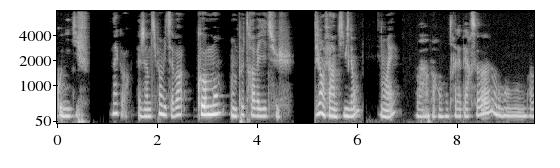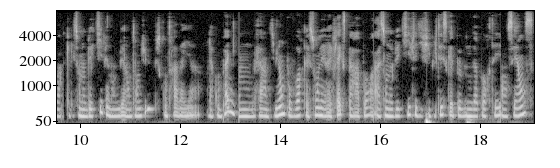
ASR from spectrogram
cognitifs. D'accord. J'ai un petit peu envie de savoir comment on peut travailler dessus. Déjà, on va faire un petit bilan. Ouais. On va, rencontrer la personne, on va voir quel est son objectif, bien entendu, puisqu'on travaille à la compagne. On va faire un petit bilan pour voir quels sont les réflexes par rapport à son objectif, les difficultés, ce qu'elles peuvent nous apporter en séance.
